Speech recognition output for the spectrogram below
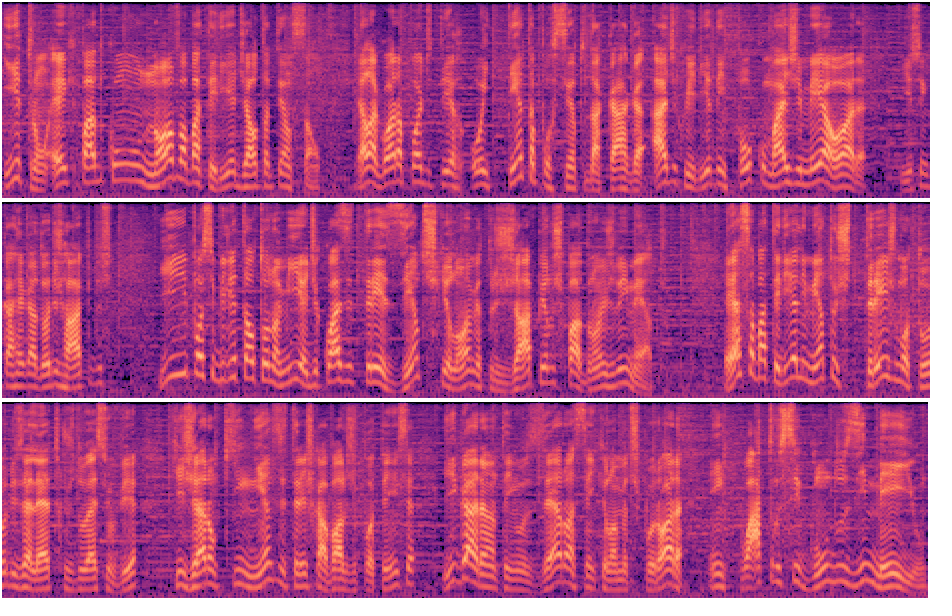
e-tron é equipado com nova bateria de alta tensão. Ela agora pode ter 80% da carga adquirida em pouco mais de meia hora, isso em carregadores rápidos, e possibilita autonomia de quase 300 km já pelos padrões do Inmetro. Essa bateria alimenta os três motores elétricos do SUV, que geram 503 cavalos de potência e garantem o 0 a 100 km por hora em 4 segundos e meio.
